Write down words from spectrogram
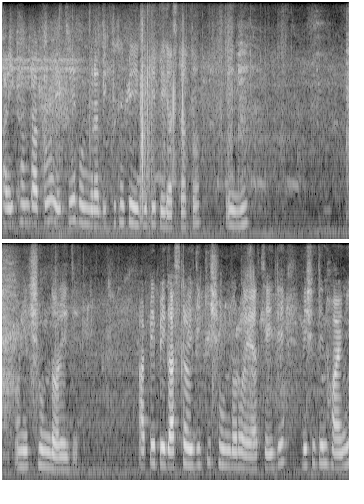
আর এখানটা তো এই যে বন্ধুরা দেখতে থাকে, এই যে পেঁপে গাছটা তো, এই যে, অনেক সুন্দর এই যে। আর পেঁপে গাছটা ওই যে কি সুন্দর হয়ে আছে, এই যে বেশি দিন হয়নি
